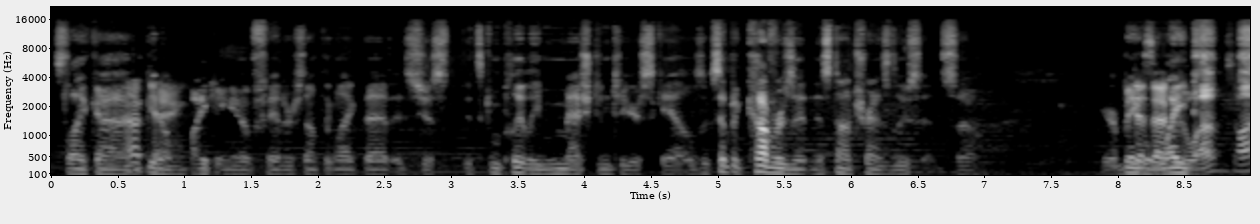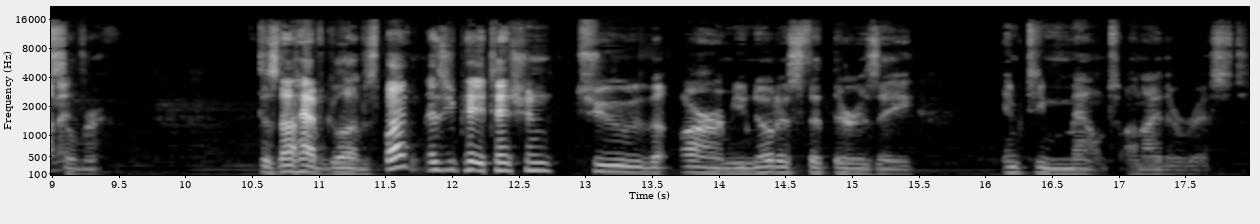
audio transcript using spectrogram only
It's like a you know Okay. biking outfit or something like that. It's just it's completely meshed into your scales, except it covers it and it's not translucent. So you're a big white on it? silver. Does not have gloves, but as you pay attention to the arm, you notice that there is a empty mount on either wrist.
